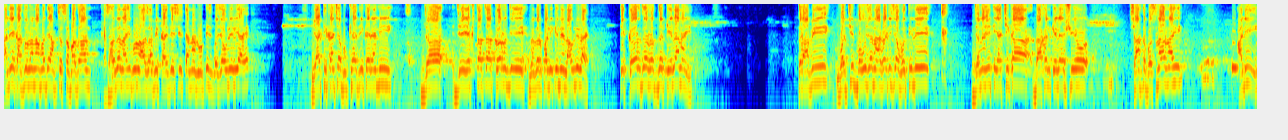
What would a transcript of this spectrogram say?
अनेक आंदोलनामध्ये आमचं समाधान झालं नाही म्हणून आज आम्ही कायदेशीर त्यांना नोटीस बजावलेली आहे. या ठिकाणच्या मुख्याधिकाऱ्यांनी ज जे एक्स्ट्राचा कर जे नगरपालिकेने लावलेला आहे ते कर जर रद्द केला नाही तर आम्ही वंचित बहुजन आघाडीच्या वतीने जनहित याचिका दाखल केल्याशिवाय शांत बसणार नाही. आणि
